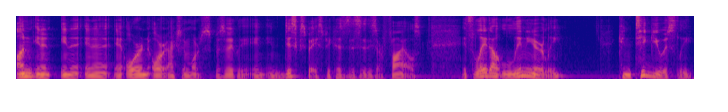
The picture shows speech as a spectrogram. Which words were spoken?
un, in a, in a, in a, or in, or actually more specifically in, in disk space because this is, these are files. It's laid out linearly, contiguously,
